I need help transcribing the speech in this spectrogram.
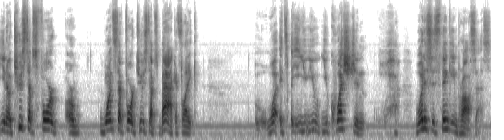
you know, two steps forward or one step forward, two steps back. It's like, what? It's you, you, you question what is his thinking process?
